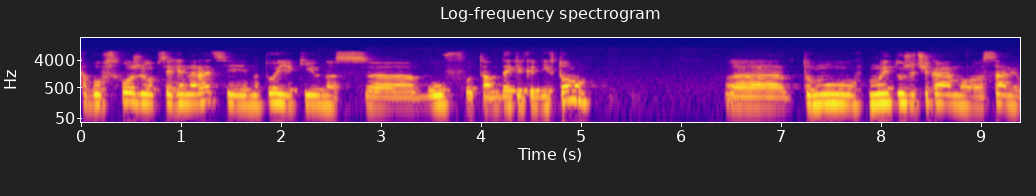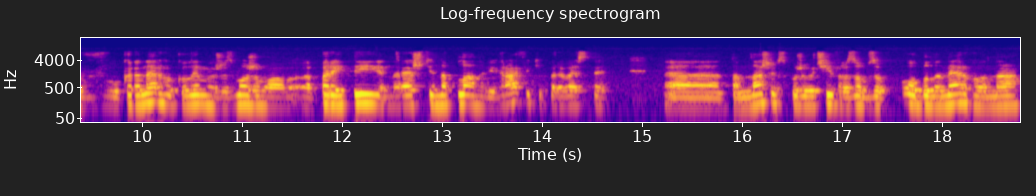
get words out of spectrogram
або схожий обсяг генерації на той, який у нас е, був там декілька днів тому. Е, Тому ми дуже чекаємо самі в Укренерго, коли ми вже зможемо е, перейти нарешті на планові графіки, перевести там наших споживачів разом з обленерго на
